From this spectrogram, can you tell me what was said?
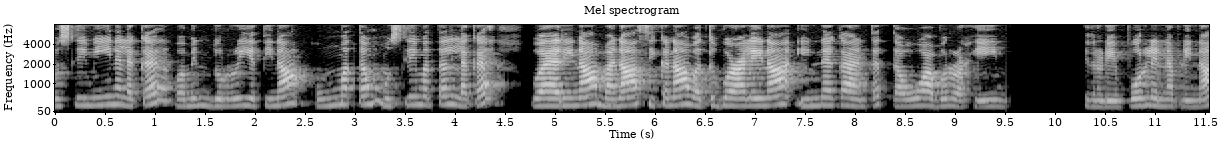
முஸ்லிமீன லக்க வமின் துர்ரியத்தினா உம்மத்தம் முஸ்லிமத்தல் லக்க வரினா மனாசிக்கனா வத்துபாலேனா இன்னக அந்த தவாபுர் ரஹீம். இதனுடைய பொருள் என்ன அப்படின்னா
